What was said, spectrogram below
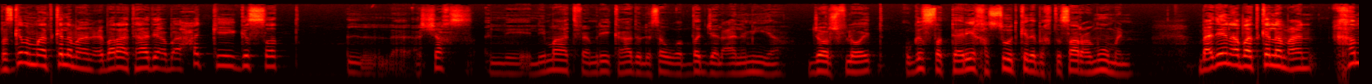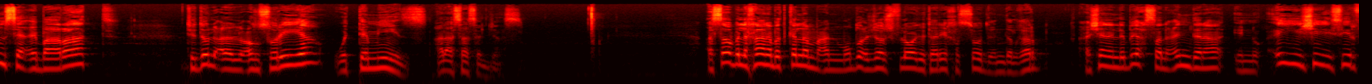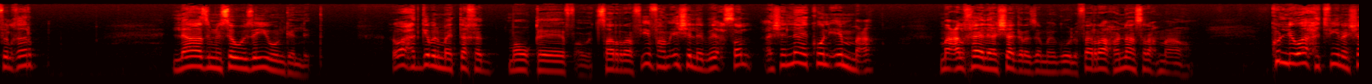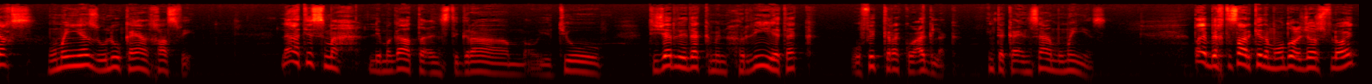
بس قبل ما أتكلم عن العبارات هذه أبغى أحكي قصة ال- الشخص اللي اللي مات في أمريكا هذا اللي سوى الضجة العالمية جورج فلويد. وقصة تاريخ السود كده باختصار عموما. بعدين أبغى أتكلم عن خمسة عبارات تدل على العنصرية والتمييز على أساس الجنس. السبب اللي خلاني بتكلم عن موضوع جورج فلويد وتاريخ السود عند الغرب عشان اللي بيحصل عندنا إنه أي شيء يصير في الغرب لازم نسوي زيه ونقلد. الواحد قبل ما يتخذ موقف أو يتصرف يفهم إيش اللي بيحصل عشان لا يكون إمعة مع الخيل يا شقرة زي ما يقولوا. فين راحوا؟ الناس راح معاهم. كل واحد فينا شخص مميز وله كيان خاص فيه. لا تسمح لمقاطع إنستغرام أو يوتيوب تجردك من حريتك وفكرك وعقلك. أنت كإنسان مميز. طيب باختصار كده موضوع جورج فلويد.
